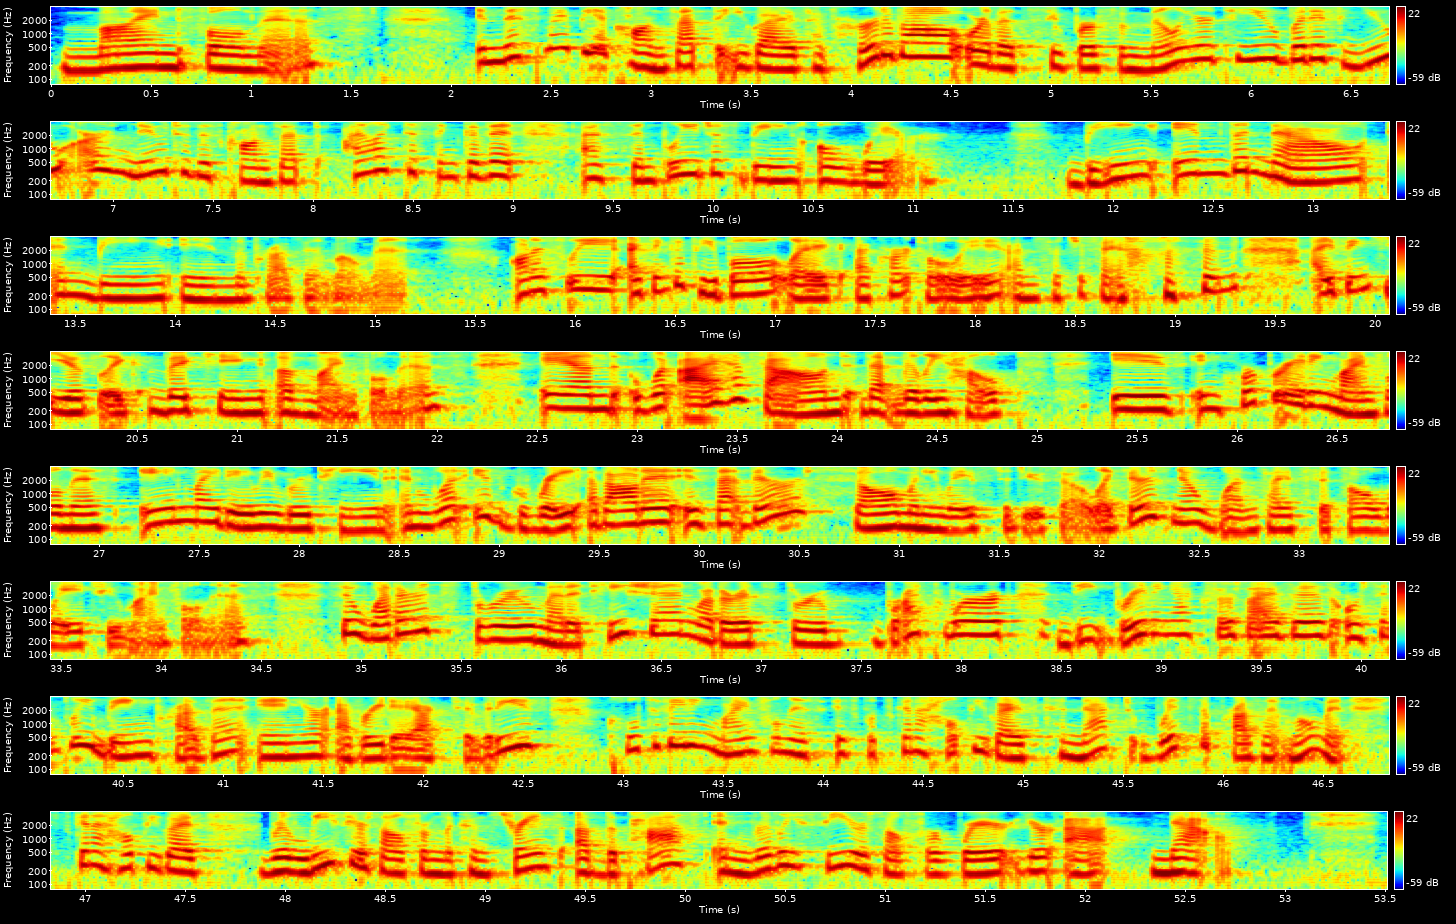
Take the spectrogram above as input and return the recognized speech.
mindfulness. And this might be a concept that you guys have heard about or that's super familiar to you, but if you are new to this concept, I like to think of it as simply just being aware being in the now and being in the present moment honestly, I think of people like Eckhart Tolle. I'm such a fan. I think he is like the king of mindfulness. And what I have found that really helps is incorporating mindfulness in my daily routine. And what is great about it is that there are so many ways to do so. Like there's no one size fits all way to mindfulness. So whether it's through meditation, whether it's through breath work, deep breathing exercises, or simply being present in your everyday activities, cultivating mindfulness is what's to help you guys connect with the present moment. It's to help you guys release yourself from the constraints of the past and really see yourself for where you're at now.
